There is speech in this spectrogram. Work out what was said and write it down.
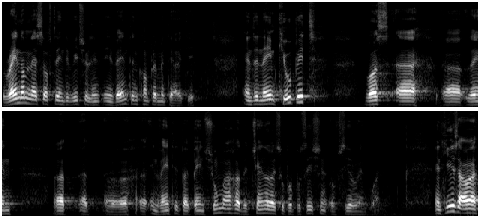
Randomness of the individual in event and complementarity. And the name qubit was then uh, invented by Ben Schumacher, the general superposition of 0 and 1. And here's our,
